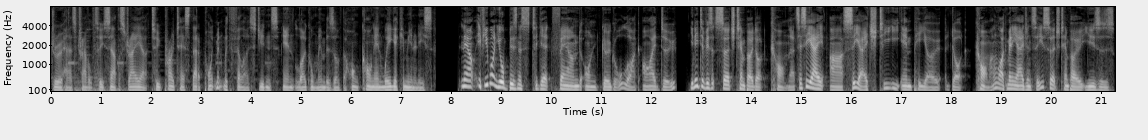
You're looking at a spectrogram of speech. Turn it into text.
Drew has travelled to South Australia to protest that appointment with fellow students and local members of the Hong Kong and Uyghur communities. Now, if you want your business to get found on Google like I do, you need to visit searchtempo.com. That's S E A R C H T E M P O.com. Unlike many agencies, Search Tempo uses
